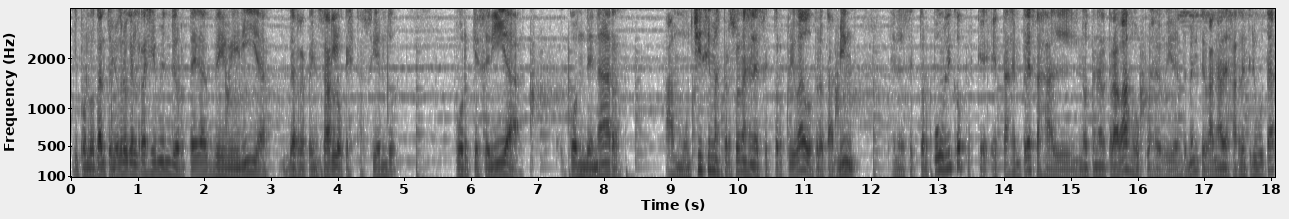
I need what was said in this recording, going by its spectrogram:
Y por lo tanto yo creo que el régimen de Ortega debería de repensar lo que está haciendo porque sería condenar a muchísimas personas en el sector privado, pero también en el sector público, porque estas empresas al no tener trabajo, pues evidentemente van a dejar de tributar.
